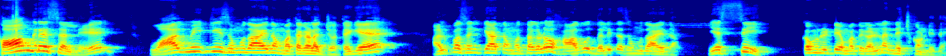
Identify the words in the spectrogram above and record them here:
ಕಾಂಗ್ರೆಸ್ ಅಲ್ಲಿ ವಾಲ್ಮೀಕಿ ಸಮುದಾಯದ ಮತಗಳ ಜೊತೆಗೆ ಅಲ್ಪಸಂಖ್ಯಾತ ಮತಗಳು ಹಾಗೂ ದಲಿತ ಸಮುದಾಯದ ಎಸ್ ಸಿ ಕಮ್ಯುನಿಟಿಯ ಮತಗಳನ್ನ ನೆಚ್ಕೊಂಡಿದೆ.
